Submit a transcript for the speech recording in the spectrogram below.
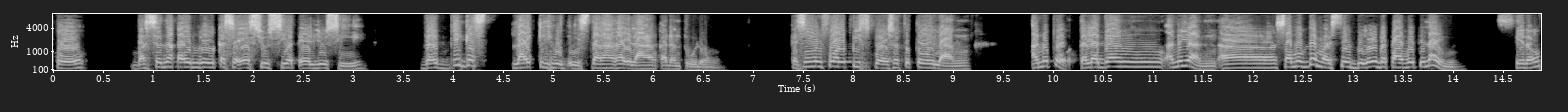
ako, basta naka-enroll ka sa SUC at LUC, the biggest likelihood is nakakailangan ka ng tulong. Kasi yung four piece po, sa totoo lang, ano po, talagang, ano yan, ah, some of them are still below the poverty line. You know?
